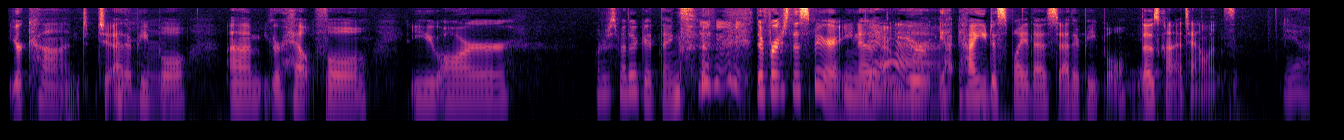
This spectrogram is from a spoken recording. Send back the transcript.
you're kind to other Mhm. people, um, you're helpful, you are what are some other good things? the fruits of the spirit, you know, Yeah. your how you display those to other people, those kind of talents. Yeah,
